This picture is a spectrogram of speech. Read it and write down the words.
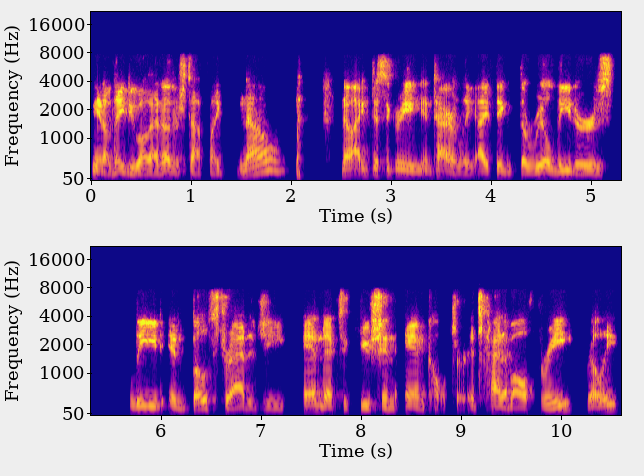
you know they do all that other stuff. Like no no i disagree entirely. I think the real leaders lead in both strategy and execution and culture. It's kind of all three really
